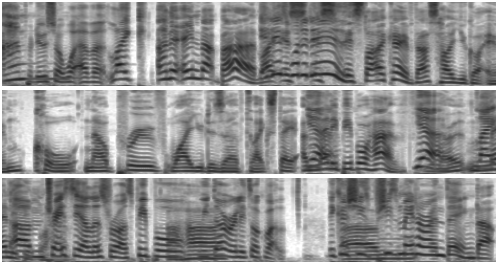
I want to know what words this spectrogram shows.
And- producer or whatever. Like, And it ain't that bad. It Like, is it's, what it it's, is. It's like okay, if that's how you got in, cool. Now prove why you deserve to like stay. And Yeah. many people have. Yeah, you know? like Many um people Tracee Ellis Ross. People we Uh-huh. don't really talk about because she's she's Um, made her own thing. have. that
